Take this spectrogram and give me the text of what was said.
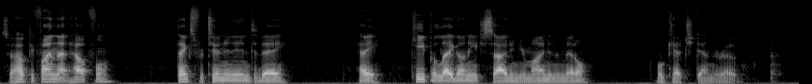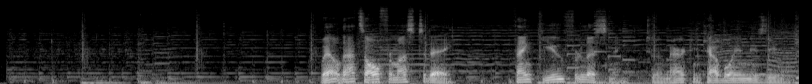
So I hope you find that helpful. Thanks for tuning in today. Hey, keep a leg on each side and your mind in the middle. We'll catch you down the road. Well, that's all from us today. Thank you for listening to American Cowboy in New Zealand.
